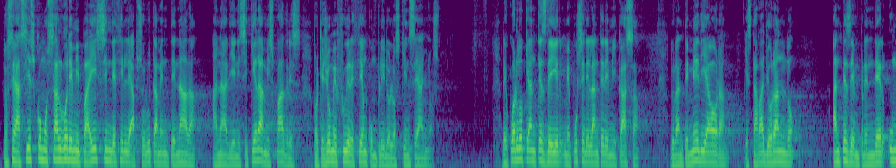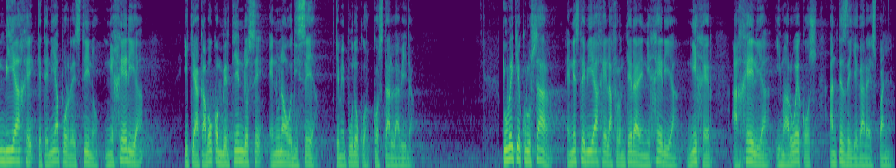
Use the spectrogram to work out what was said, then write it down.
Entonces así es como salgo de mi país sin decirle absolutamente nada a nadie, ni siquiera a mis padres, porque yo me fui recién cumplido los 15 años. Recuerdo que antes de ir me puse delante de mi casa durante media hora y estaba llorando antes de emprender un viaje que tenía por destino Nigeria y que acabó convirtiéndose en una odisea que me pudo costar la vida. Tuve que cruzar en este viaje la frontera de Nigeria, Níger, Argelia y Marruecos antes de llegar a España.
